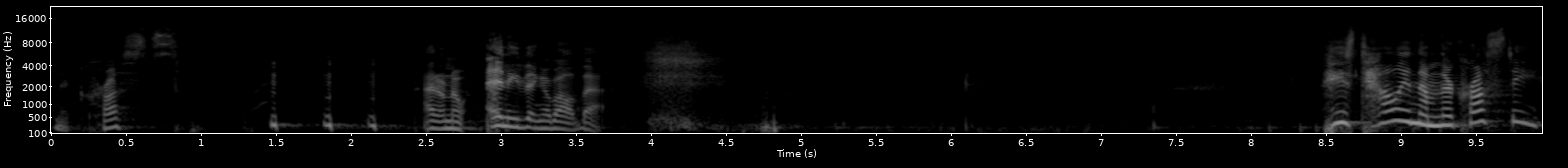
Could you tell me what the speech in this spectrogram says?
and it crusts. I don't know anything about that. He's telling them they're crusty.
